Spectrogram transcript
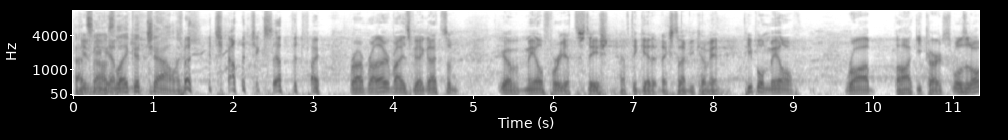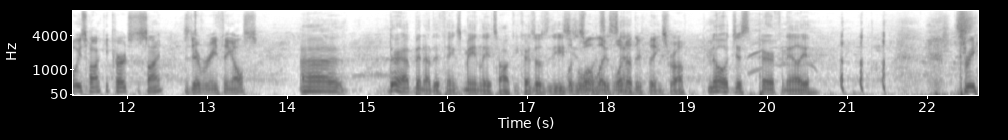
That Maybe sounds like a challenge. A challenge accepted by Rob Brown. That reminds me, I got some you know, mail for you at the station. Have to get it next time you come in. People mail Rob hockey cards. Well, is it always hockey cards to sign? Is there ever anything else? Uh, there have been other things. Mainly it's hockey cards. Those are the easiest well, ones like to what other things, Rob? No, just paraphernalia. Three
